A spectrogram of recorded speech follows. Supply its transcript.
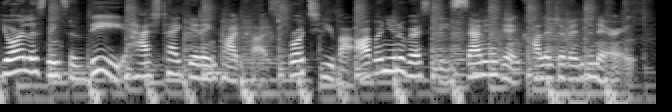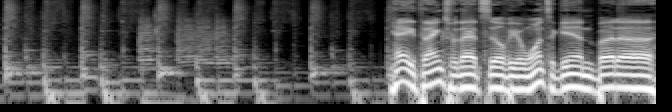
You're listening to the Hashtag Getting podcast brought to you by Auburn University's Samuel Ginn College of Engineering. Hey, thanks for that, Sylvia, once again. But uh,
